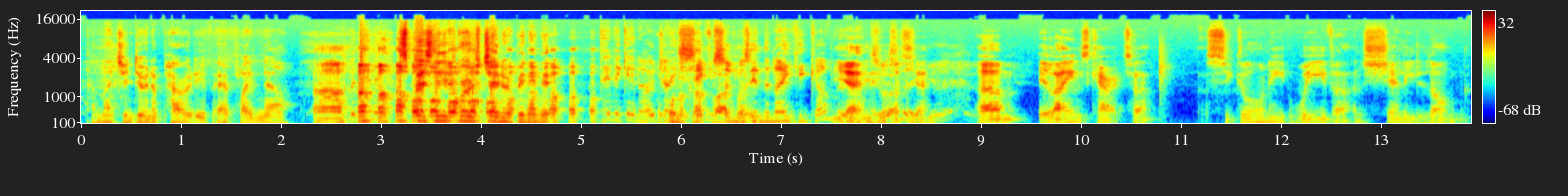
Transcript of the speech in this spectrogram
Imagine doing a parody of Airplane now. But then, Especially if Bruce Jenner had been in it. but then again, O.J. woman can't fly a Simpson was plane. in the Naked Gun Yeah, movies, he wasn't was. he? Yeah. Um, Elaine's character, Sigourney Weaver and Shelley Long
